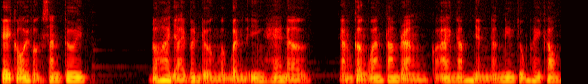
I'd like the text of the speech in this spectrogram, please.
cây cối vẫn xanh tươi. Đóa hoa dại bên đường vẫn bình yên hé nở, chẳng cần quan tâm rằng có ai ngắm nhìn nâng niu chúng hay không.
